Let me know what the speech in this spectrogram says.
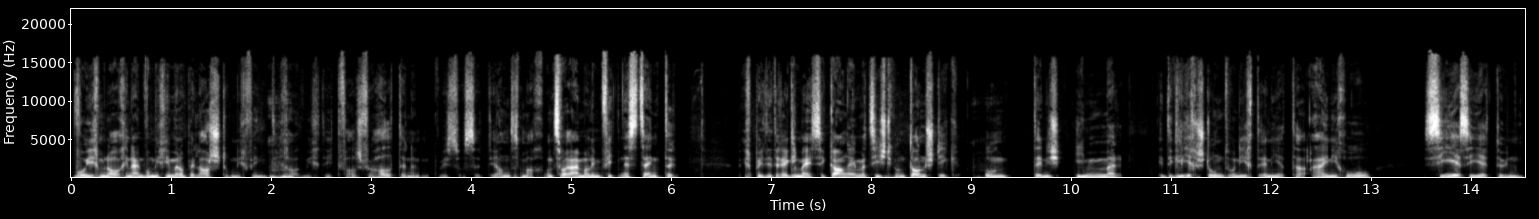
wo ich im Nachhinein, wo mich immer noch belastet und ich finde, ich Mhm. habe mich dort falsch verhalten und was sollte ich anders machen. Und zwar einmal im Fitnesscenter. Ich bin dort regelmäßig gegangen, immer Dienstag und Donnerstag und dann ist immer in der gleichen Stunde, wo ich trainiert habe, eine gekommen, sehr, sehr dünn,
